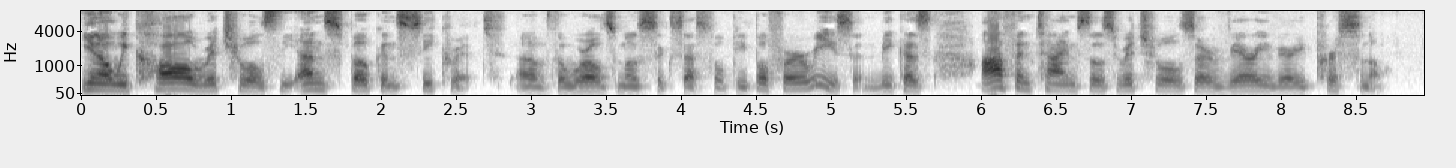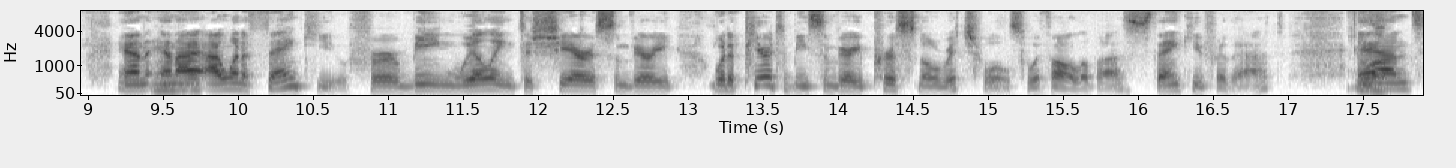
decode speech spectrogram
you know, we call rituals the unspoken secret of the world's most successful people for a reason, because oftentimes those rituals are very, very personal. And, mm-hmm. and I, I want to thank you for being willing to share some very, what appear to be some very personal rituals with all of us. Thank you for that. And,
